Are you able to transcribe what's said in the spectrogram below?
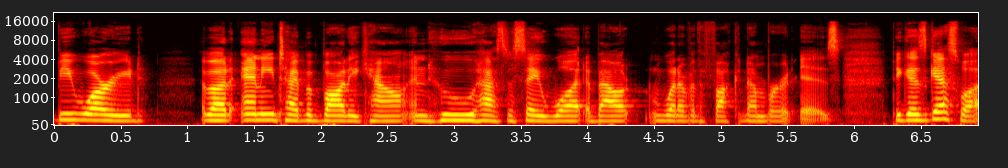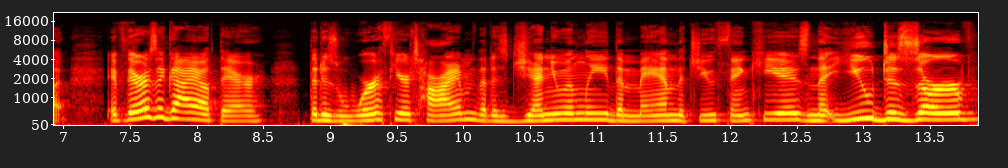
be worried about any type of body count and who has to say what about whatever the fuck number it is. Because guess what? If there is a guy out there that is worth your time, that is genuinely the man that you think he is and that you deserve,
